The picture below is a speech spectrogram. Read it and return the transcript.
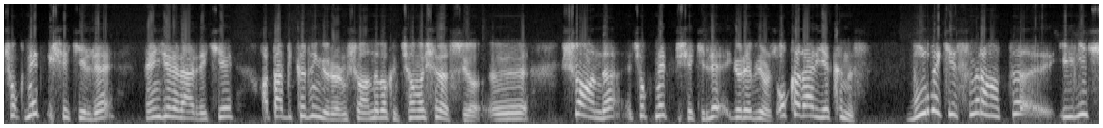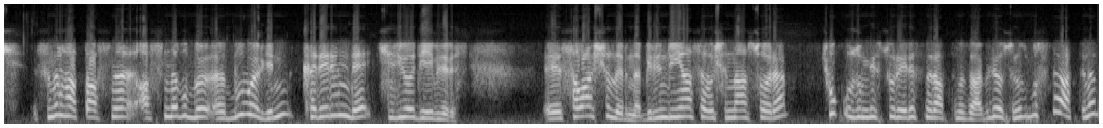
çok net bir şekilde pencerelerdeki hatta bir kadın görüyorum şu anda bakın çamaşır asıyor. E, şu anda çok net bir şekilde görebiliyoruz. O kadar yakınız. Buradaki sınır hattı ilginç. Sınır hattı aslında aslında bu bu bölgenin kaderini de çiziyor diyebiliriz. E, savaş yıllarında Birinci Dünya Savaşı'ndan sonra çok uzun bir Suriyeli sınır hattımız var biliyorsunuz. Bu sınır hattını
